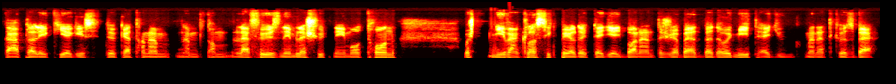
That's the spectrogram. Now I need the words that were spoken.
táplálék kiegészítőket, hanem nem tudom, lefőzném, lesütném otthon. Most nyilván klasszik példa, hogy tegy egy banánt a zsebedbe, de hogy mit együnk menet közben.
